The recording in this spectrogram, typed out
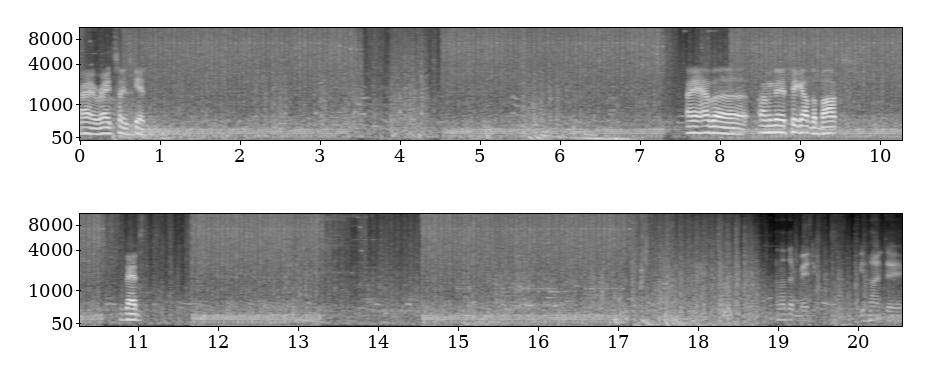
All right, right side's good. I have a. I'm gonna take out the box. Dead. Another medic behind the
